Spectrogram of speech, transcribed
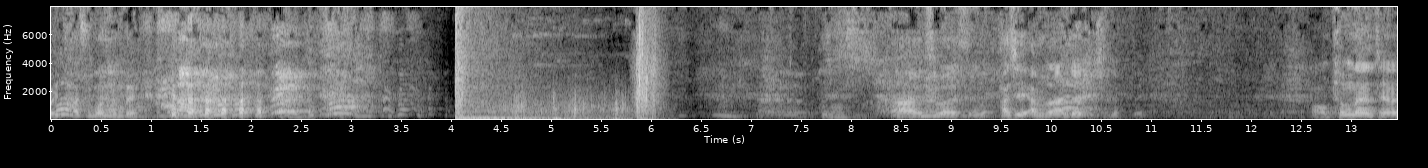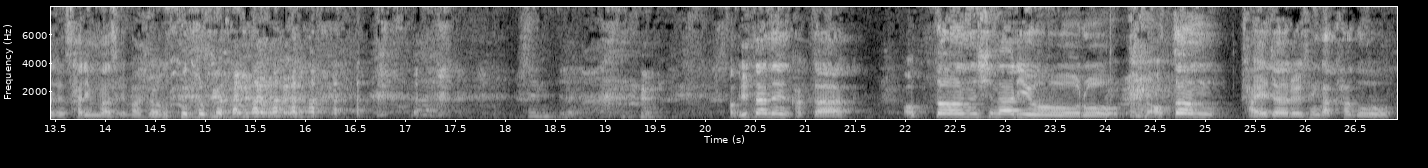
거의 다 죽었는데? 아, 수고하셨습니다. 다시 한번 앉아주시죠. 네. 엄청난 제가 지금 살인마 마주하고 참 힘들어요. 어, 일단은 각각 어떤 시나리오로 그러니까 어떤 가해자를 생각하고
